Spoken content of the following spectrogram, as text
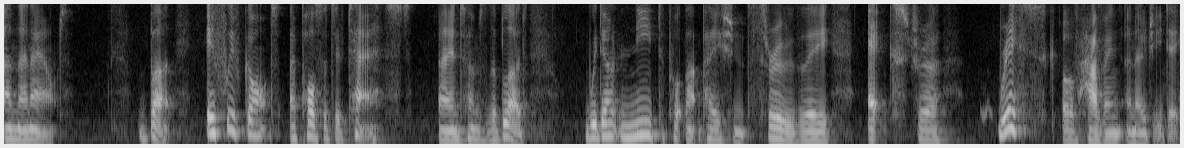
and then out. But if we've got a positive test uh, in terms of the blood, we don't need to put that patient through the extra risk of having an OGD.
